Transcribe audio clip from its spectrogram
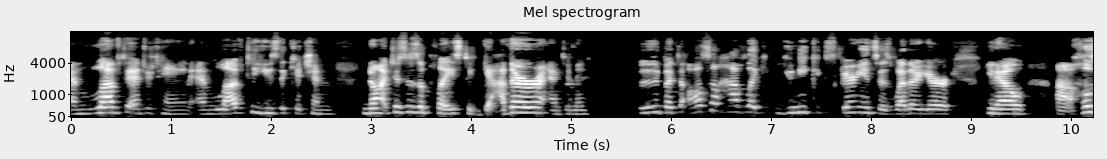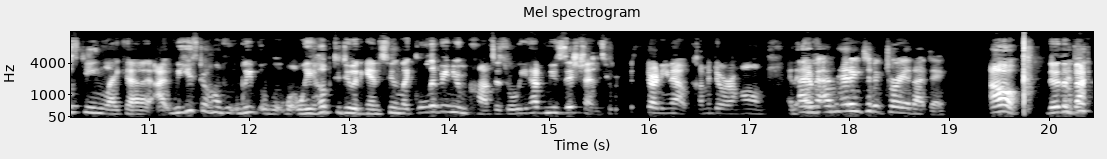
and love to entertain and love to use the kitchen not just as a place to gather and to make food but to also have like unique experiences whether you're you know uh, hosting like a I, we used to home we we hope to do it again soon like living room concerts where we'd have musicians who were just starting out come into our home and I'm, every- I'm heading to Victoria that day. Oh they're the best.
